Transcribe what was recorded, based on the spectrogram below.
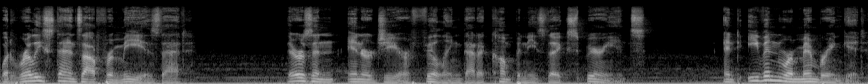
What really stands out for me is that there's an energy or feeling that accompanies the experience, and even remembering it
